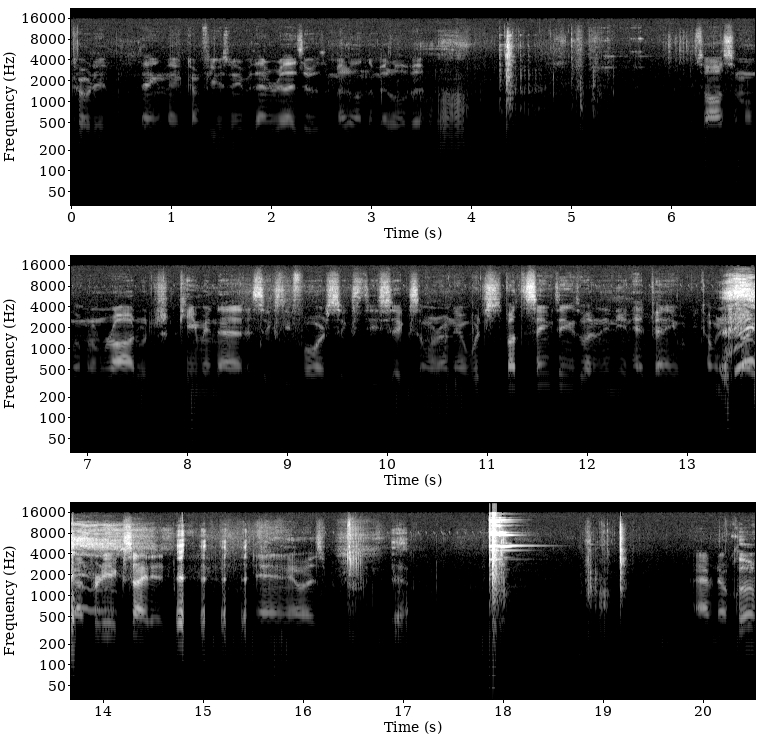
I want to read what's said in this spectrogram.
coated thing that confused me, but then I realized it was a metal in the middle of it. uh-huh. It's awesome aluminum rod, which came in at a 64, 66, somewhere around there, which is about the same thing as what an Indian head penny would be coming in. So I got pretty excited, and it was. Yeah. I have no clue.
